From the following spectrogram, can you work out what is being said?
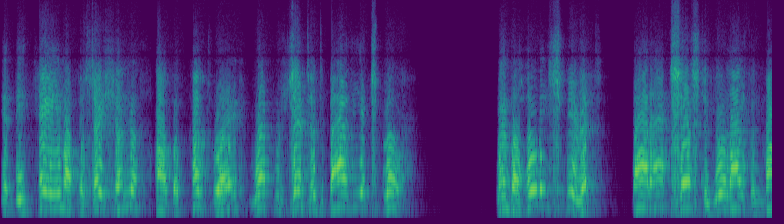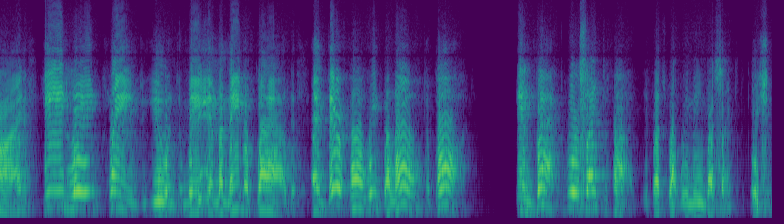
It became a possession of the country represented by the explorer. When the Holy Spirit got access to your life and mine, he laid claim to you and to me in the name of God. And therefore we belong to God. In fact, we are sanctified, if that's what we mean by sanctification.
